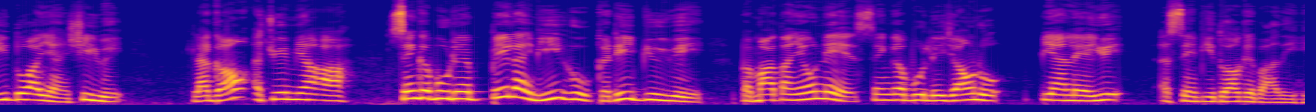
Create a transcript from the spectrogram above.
ရီးသွားရန်ရှိ၍၎င်းအကျွေးများအားစင်ကာပူတွင်ပေးလိုက်မည်ဟုကတိပြု၍ဗမာတန်ယုံနှင့်စင်ကာပူလေကြောင်းတို့ပြန်လည်၍အစဉ်ပြေသွားခဲ့ပါသည်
